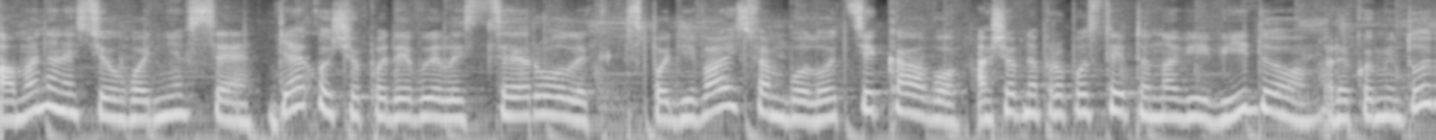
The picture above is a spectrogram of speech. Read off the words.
а в мене на сьогодні все. Дякую, що подивились цей ролик. Сподіваюсь, вам було цікаво. А щоб не пропустити нові відео, рекомендую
